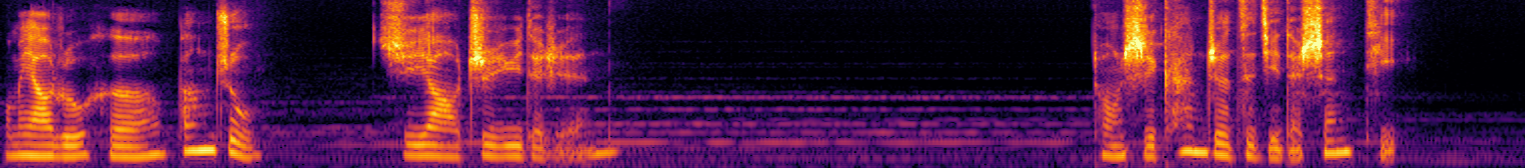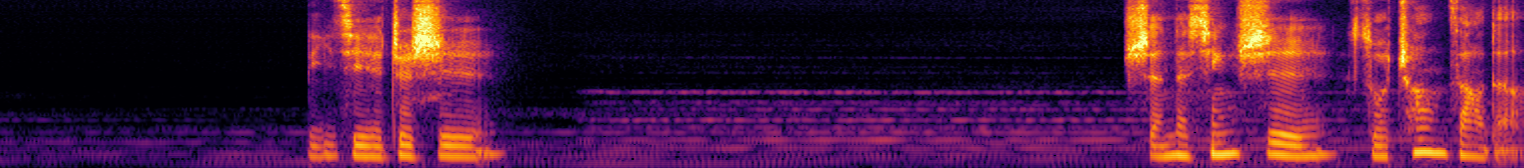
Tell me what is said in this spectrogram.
我们要如何帮助需要治愈的人？同时看着自己的身体。理解这是神的心事所创造的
